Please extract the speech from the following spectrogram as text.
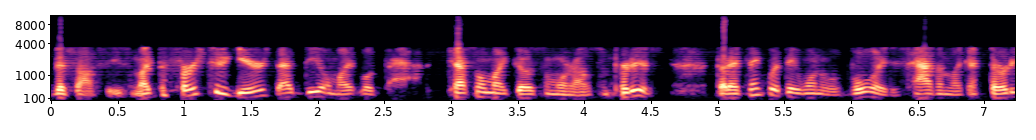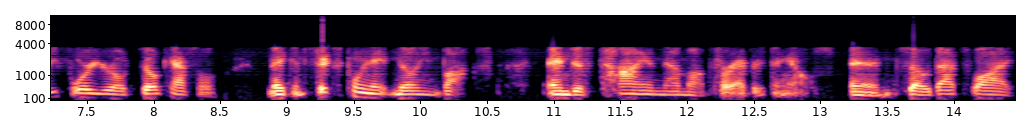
this offseason, like the first two years, that deal might look bad. Kessel might go somewhere else and produce. But I think what they want to avoid is having like a 34 year old Phil Kessel making 6.8 million bucks and just tying them up for everything else. And so that's why,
